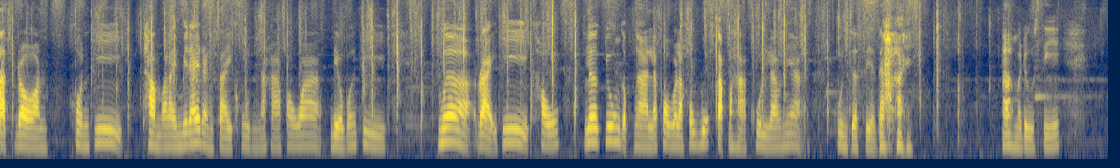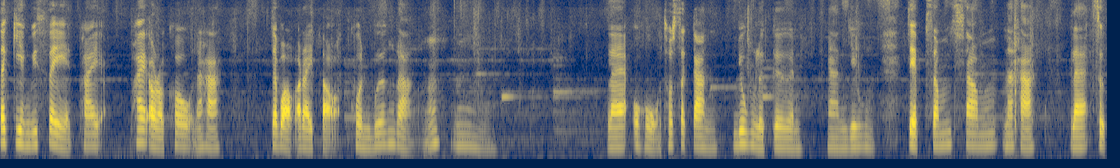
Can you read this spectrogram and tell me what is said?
ตัดรอน คนที่ทำอะไรไม่ได้ดังใจคุณนะคะ เพราะว่าเดี๋ยวบางทีเมื่อไหร่ที่เขาเลิกยุ่งกับงาน แล้วพอเวลาเขาวกกลับมาหาคุณแล้วเนี่ย คุณจะเสียดายอะมาดูซิตะเกียงวิเศษไพ่ไพ่ Oracle นะคะ จะบอกอะไรต่อคนเบื้องหลัง อืมและโอ้โห ทศกัณฐ์ยุ่งเหลือเกิน งานยุ่ง เจ็บซ้ำๆนะคะ และสุด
